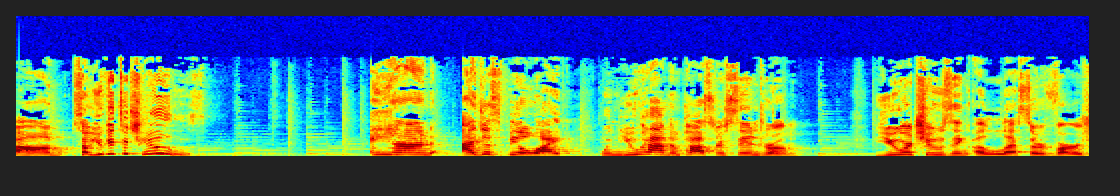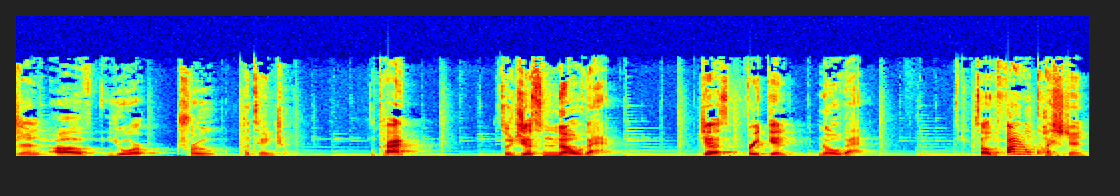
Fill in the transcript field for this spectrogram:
Um, so you get to choose. And I just feel like when you have imposter syndrome, you are choosing a lesser version of your true potential. Okay? So just know that. Just freaking know that. So the final question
